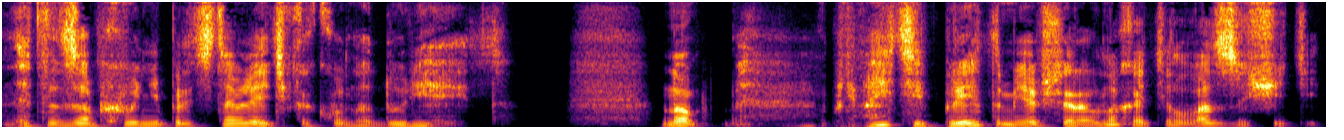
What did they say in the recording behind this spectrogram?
Этот запах вы не представляете, как он одуреет. Но, понимаете, при этом я все равно хотел вас защитить.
